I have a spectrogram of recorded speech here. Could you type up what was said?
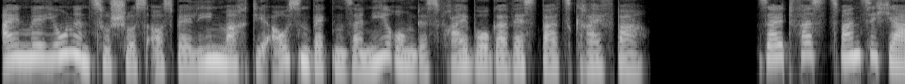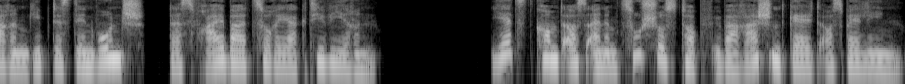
Ein Millionenzuschuss aus Berlin macht die Außenbeckensanierung des Freiburger Westbads greifbar. Seit fast 20 Jahren gibt es den Wunsch, das Freibad zu reaktivieren. Jetzt kommt aus einem Zuschusstopf überraschend Geld aus Berlin.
